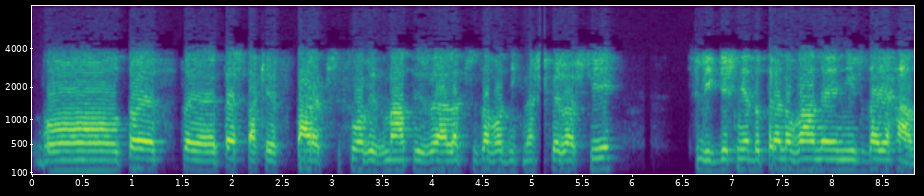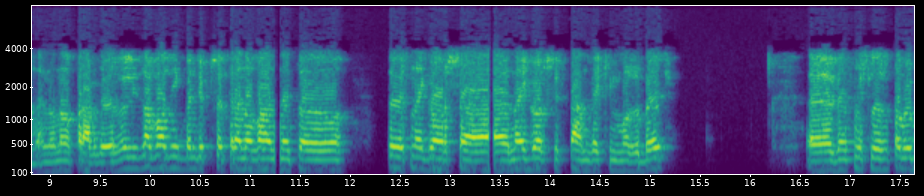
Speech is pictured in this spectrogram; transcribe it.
bo to jest e, też takie stare przysłowie z maty, że lepszy zawodnik na świeżości, czyli gdzieś niedotrenowany niż zajechany. No naprawdę, jeżeli zawodnik będzie przetrenowany, to to jest najgorsze, najgorszy stan, w jakim może być. E, więc myślę, że to by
